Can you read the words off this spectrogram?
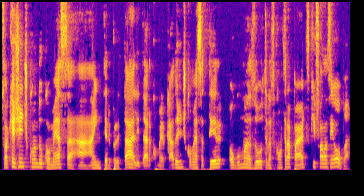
Só que a gente, quando começa a, a, interpretar, a lidar com o mercado, a gente começa a ter algumas outras contrapartes que falam assim: opa,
